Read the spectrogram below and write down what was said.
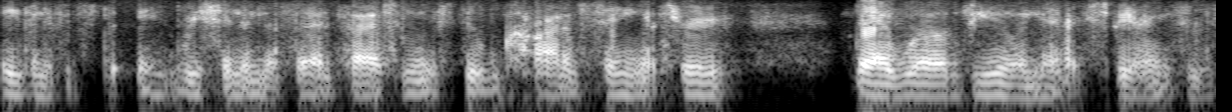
even if it's written in the third person, you're still kind of seeing it through their worldview and their experiences.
